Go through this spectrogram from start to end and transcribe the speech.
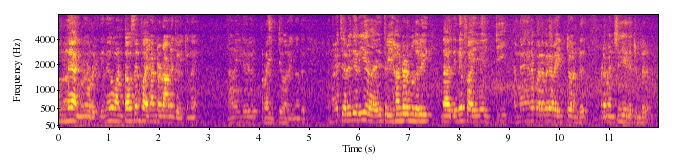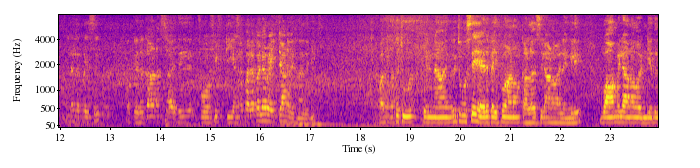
ഒന്ന് അഞ്ഞൂറ്. ഇതിന് വൺ തൗസൻഡ് ഫൈവ് ഹൺഡ്രഡ് ആണ് ചോദിക്കുന്നത്. ആണ് ഇതിന്റെ ഒരു റേറ്റ് പറയുന്നത്. അങ്ങനെ ചെറിയ ചെറിയ അതായത് ത്രീ ഹൺഡ്രഡ് മുതൽ ഇതാ ഇതിന് ഫൈവ് എയ്റ്റി അങ്ങനെ അങ്ങനെ പല പല റേറ്റും ഉണ്ട്. ഇവിടെ മെൻഷൻ ചെയ്തിട്ടുണ്ട്. അങ്ങനെയല്ല പ്രൈസ് ഓക്കെ ഇതൊക്കെയാണ് അതായത് ഫോർ ഫിഫ്റ്റി അങ്ങനെ പല പല റേറ്റാണ് വരുന്നത് ഇതിന്. അപ്പോൾ നിങ്ങൾക്ക് ചൂ പിന്നെ നിങ്ങൾക്ക് ചൂസ് ചെയ്യാം. ഏത് ടൈപ്പ് വേണോ കളേഴ്സിലാണോ അല്ലെങ്കിൽ വാമിലാണോ വേണ്ടിയത്.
